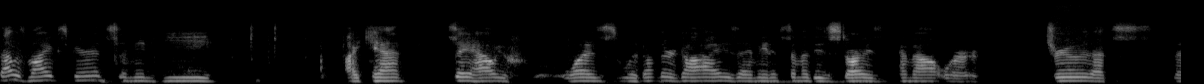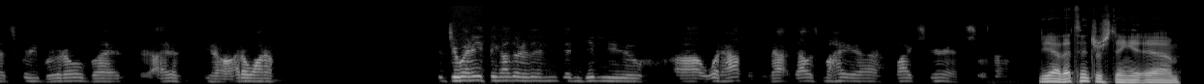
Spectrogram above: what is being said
that was my experience. I mean, he, I can't say how he was with other guys. I mean, if some of these stories come out were true, that's that's pretty brutal. But I, you know, I don't want to do anything other than than give you uh, what happened that that was my uh, my experience with them. Yeah, that's interesting. It, um,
